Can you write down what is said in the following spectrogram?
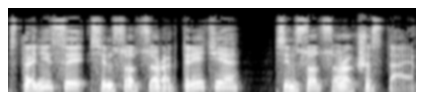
страницы 743-746.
